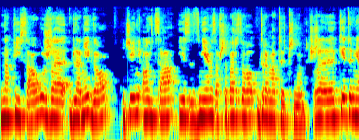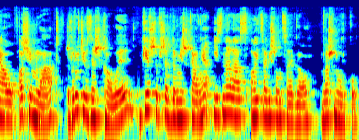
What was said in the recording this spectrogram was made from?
napisał, że dla niego Dzień Ojca jest dniem zawsze bardzo dramatycznym, że kiedy miał 8 lat, wrócił ze szkoły, pierwszy wszedł do mieszkania i znalazł ojca wiszącego na sznurku.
